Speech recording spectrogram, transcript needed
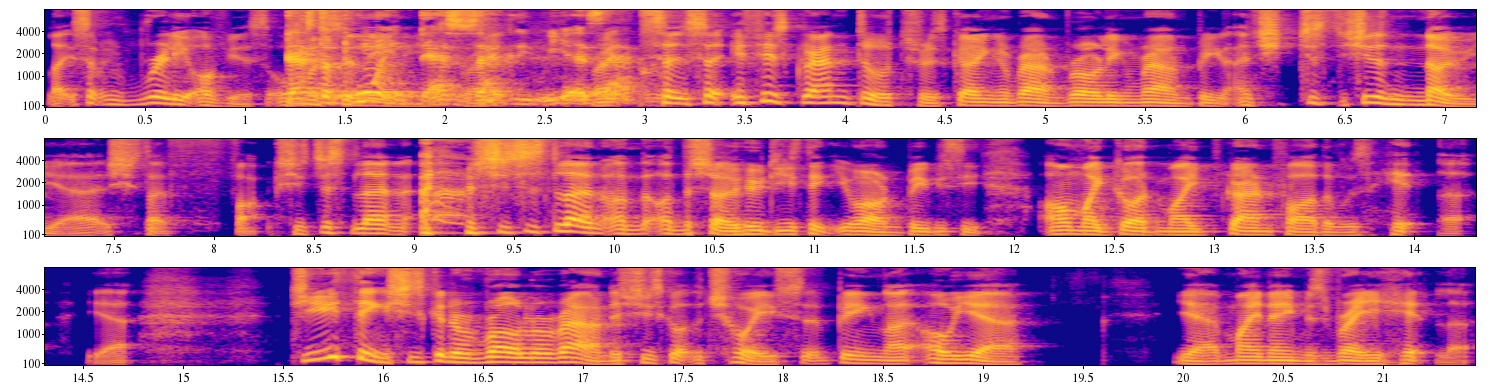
like something really obvious. That's the point. That's right? exactly yeah, exactly. Right. So, so if his granddaughter is going around, rolling around, being, and she just she doesn't know yet. She's like, fuck. She's just learned. she's just learned on on the show. Who do you think you are on BBC? Oh my god, my grandfather was Hitler. Yeah. Do you think she's going to roll around if she's got the choice of being like, oh yeah, yeah, my name is Rey Hitler?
